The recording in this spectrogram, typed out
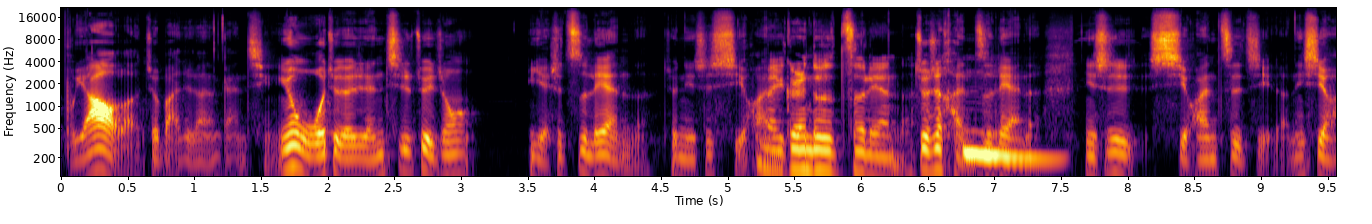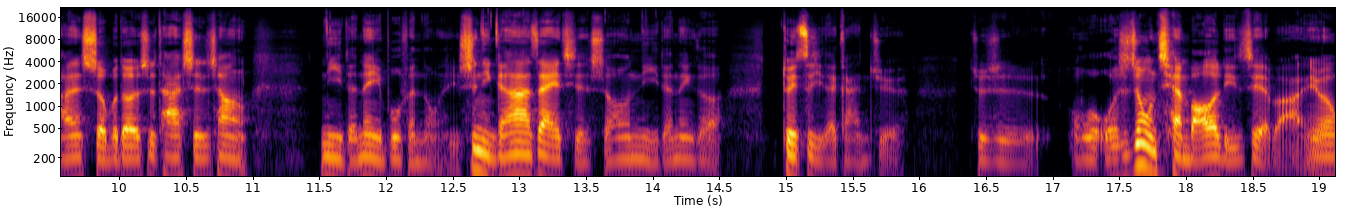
不要了，就把这段感情，因为我觉得人其实最终也是自恋的，就你是喜欢，每个人都是自恋的。就是很自恋的，嗯你是喜欢自己的，你喜欢舍不得是他身上你的那一部分东西，是你跟他在一起的时候你的那个对自己的感觉，就是我我是这种浅薄的理解吧，因为我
